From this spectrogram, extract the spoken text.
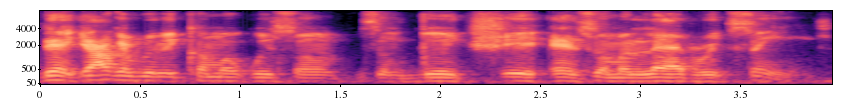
that y'all can really come up with some some good shit and some elaborate scenes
